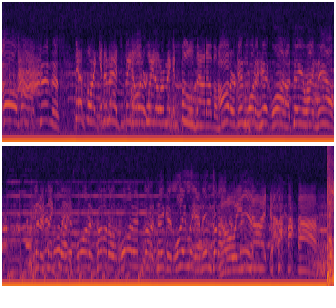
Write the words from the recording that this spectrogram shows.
Oh, my ah, ah. goodness. Just like in the match, Vito Otter. and Guido were making fools out of them. Otter didn't want to hit one. I'll tell you right now. You better think didn't want to twice. and one isn't going to take it lightly and then going to No, he's not.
